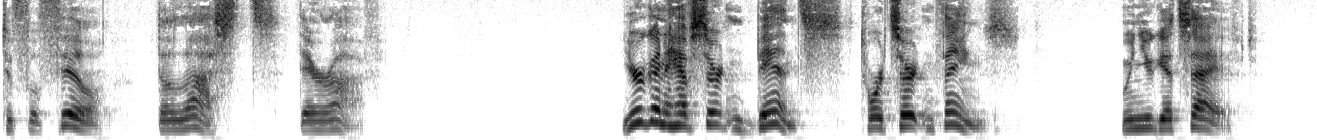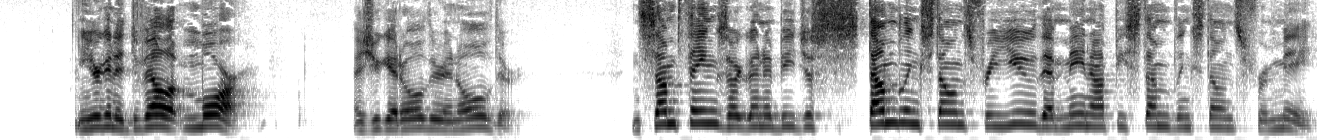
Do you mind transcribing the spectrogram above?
to fulfill the lusts thereof. You're going to have certain bents toward certain things when you get saved. And you're going to develop more as you get older and older. And some things are going to be just stumbling stones for you that may not be stumbling stones for me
